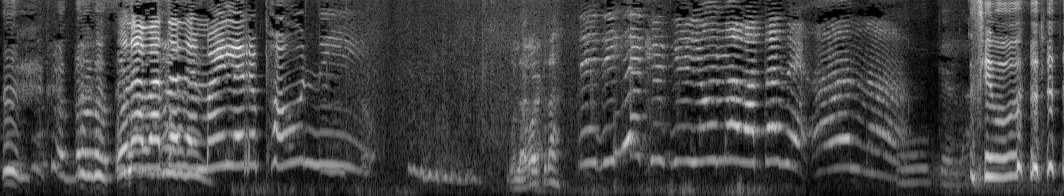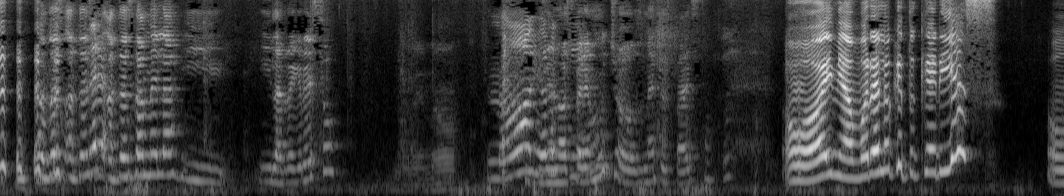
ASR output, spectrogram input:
Una bata de My Little Pony. ¿Y la otra? Te dije que quería una bata de Ana. Uh, qué la- Sí, uh. Entonces, antes, antes dámela y, y la regreso. No. No, yo Yo no no esperé quiero. muchos meses para esto. Ay, mi amor, ¿es lo que tú querías? Oh.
